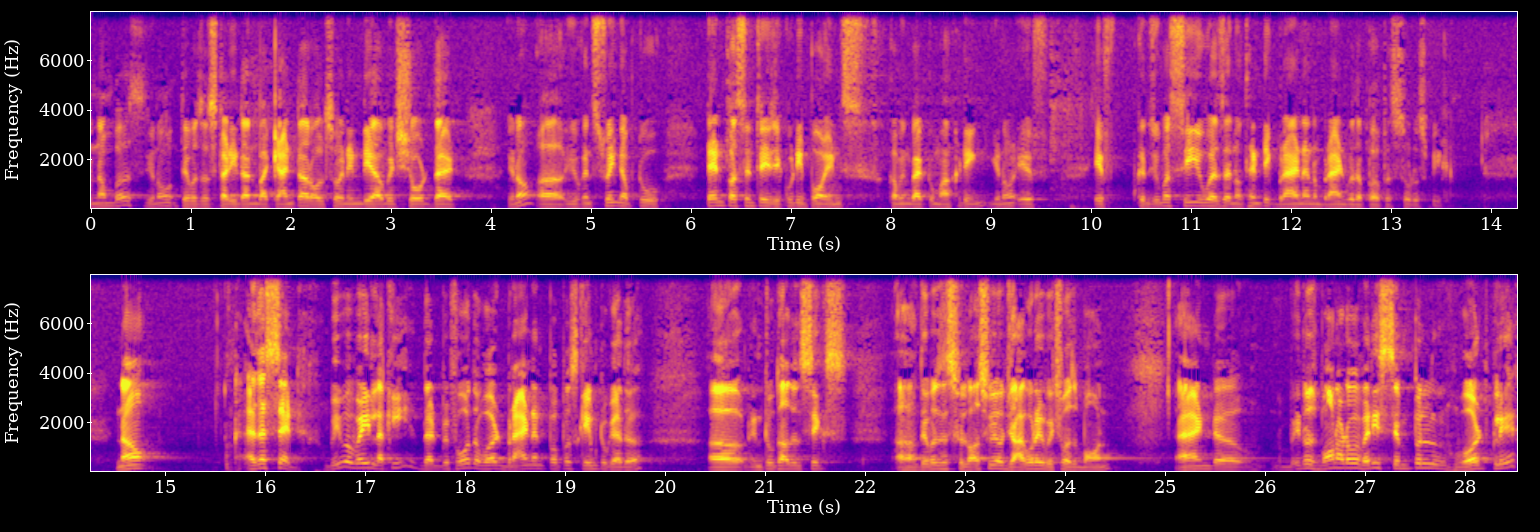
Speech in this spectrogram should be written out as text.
numbers. You know, there was a study done by Kantar also in India which showed that, you know, uh, you can swing up to 10 percentage equity points coming back to marketing, you know, if, if consumers see you as an authentic brand and a brand with a purpose, so to speak. Now, as I said, we were very lucky that before the word brand and purpose came together uh, in 2006, uh, there was this philosophy of Jagore which was born. And uh, it was born out of a very simple wordplay,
